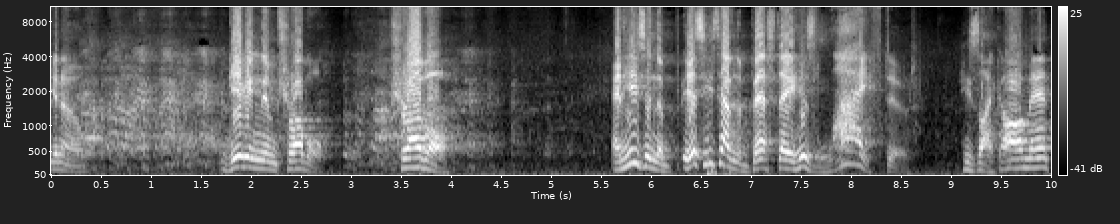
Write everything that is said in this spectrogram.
you know, giving them trouble. Trouble. And he's in the, he's having the best day of his life, dude. He's like, oh man,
